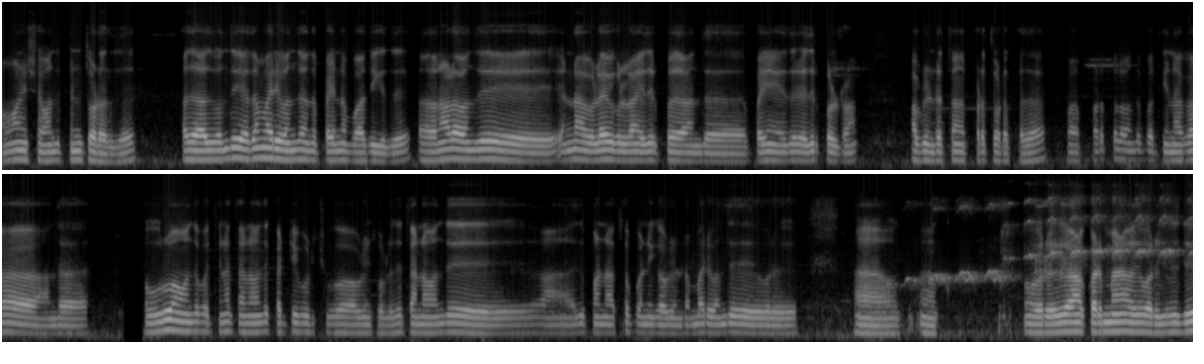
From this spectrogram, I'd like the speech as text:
அமானுஷம் வந்து பின்தொடருது. அது அது வந்து எதை மாதிரி வந்து அந்த பையனை பாதிக்குது? அதனால் வந்து என்ன விளைவுகள்லாம் எதிர்ப்ப அந்த பையன் எதிர் எதிர்கொள்கிறான் அப்படின்றது தான் அந்த படத்தோட கதை. ப படத்தில் வந்து பார்த்தீங்கன்னாக்கா அந்த உருவம் வந்து பார்த்தீங்கன்னா தன்னை வந்து கட்டி பிடிச்சிக்கோ அப்படின்னு சொல்லுது. தன்னை வந்து இது பண்ண அக்செப்ட் பண்ணிக்க அப்படின்ற மாதிரி வந்து ஒரு ஒரு இதாக கடுமையான ஒரு இது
